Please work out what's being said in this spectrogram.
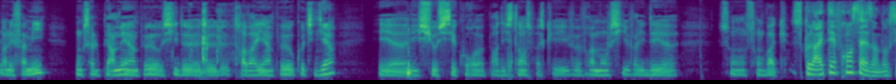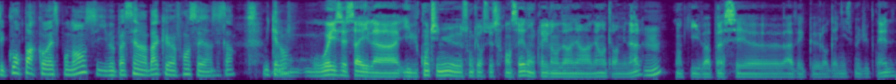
dans les familles. Donc ça le permet un peu aussi de, travailler un peu au quotidien. Et euh, il suit aussi ses cours euh, par distance parce qu'il veut vraiment aussi valider son, son bac. Scolarité française, hein, donc c'est cours par correspondance. Il veut passer un bac euh, français, hein, c'est ça Michel-Ange Oui, c'est ça. Il, a, il continue son cursus français. Donc là, il est en dernière année en terminale. Mhm. Donc il va passer euh, avec euh, l'organisme du CNED,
